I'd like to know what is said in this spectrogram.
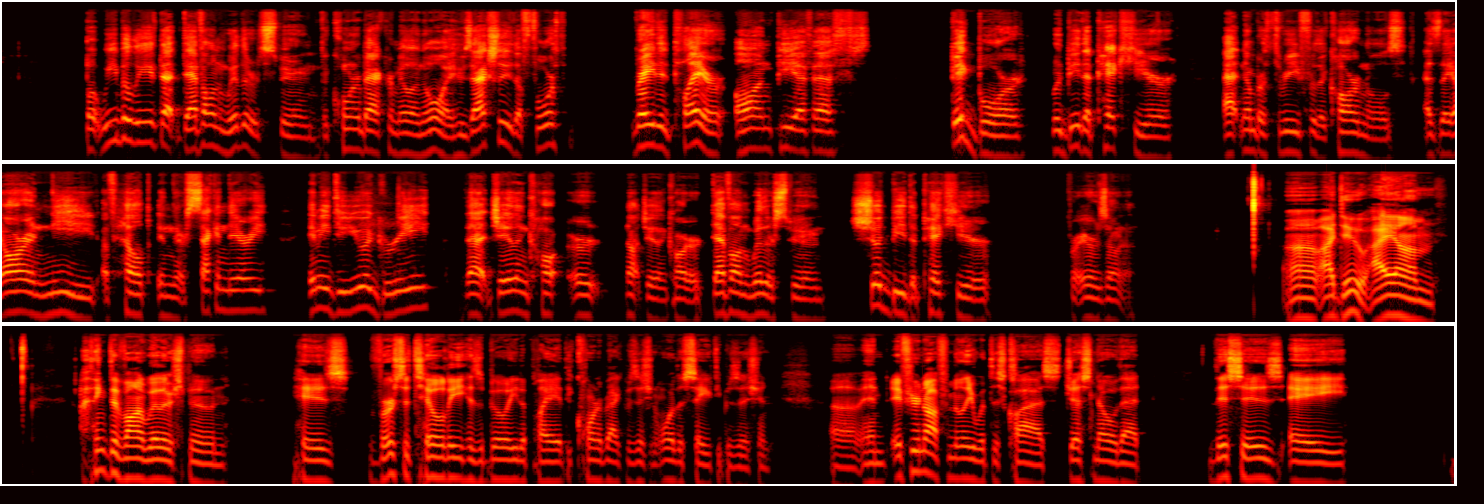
but we believe that Devon Witherspoon, the cornerback from Illinois, who's actually the fourth rated player on PFF's big board, would be the pick here at number three for the Cardinals, as they are in need of help in their secondary. Imy, do you agree that Jalen Carter, or not Jalen Carter, Devon Witherspoon should be the pick here for Arizona. Um, I do. I um, I think Devon Witherspoon, his versatility, his ability to play the cornerback position or the safety position. Uh, and if you're not familiar with this class, just know that this is a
